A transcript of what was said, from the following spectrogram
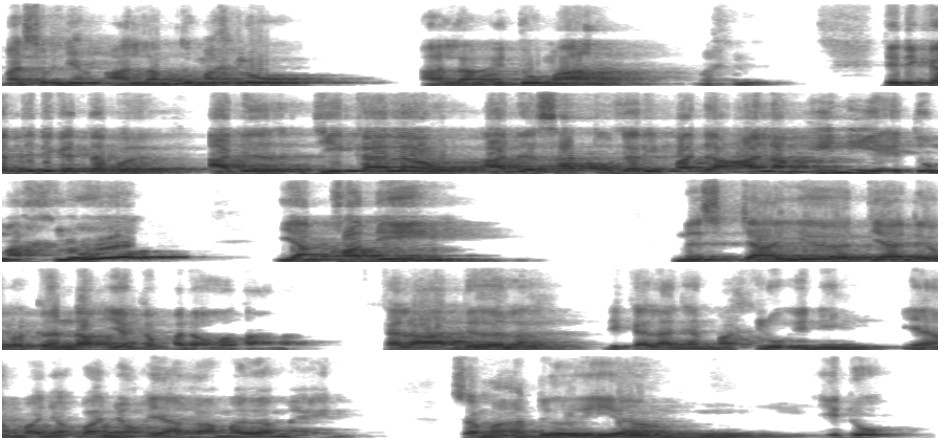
Maksudnya alam tu makhluk. Alam itu mah makhluk. Jadi kata dia kata apa? Ada jikalau ada satu daripada alam ini iaitu makhluk yang qadim nescaya tiada berkehendak ia kepada Allah Taala. Kalau adalah di kalangan makhluk ini yang banyak-banyak yang ramai-ramai ini sama ada yang hidup.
